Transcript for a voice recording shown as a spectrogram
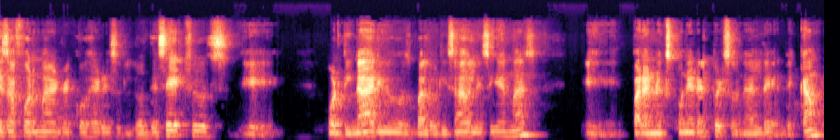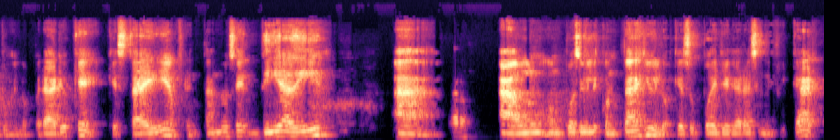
esa forma de recoger los desechos eh, ordinarios, valorizables y demás, eh, para no exponer al personal de, campo, el operario que, que, está ahí enfrentándose día a día a, a, un, posible contagio y lo que eso puede llegar a significar.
